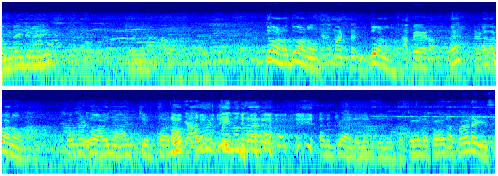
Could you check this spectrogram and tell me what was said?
എന്താ ഇതിന്റെ പേര്? ഇത് വേണോ? ഇത് വേണോ? ഇത് വേണോ? ഏഹ് എനിക്ക് വേണോ? എടാ ഞാൻ എനിക്ക് എടുത്താടോ എനിക്ക് വേണ്ട ഞാൻ എടുത്തു എടുത്തു. പേട പേട പേട കേസ്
